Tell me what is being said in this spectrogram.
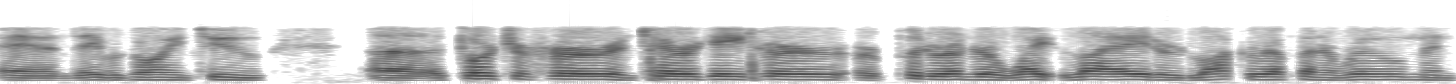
and they were going to uh, torture her, interrogate her, or put her under a white light, or lock her up in a room and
